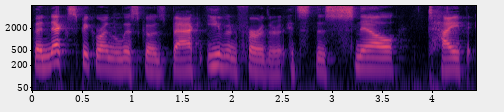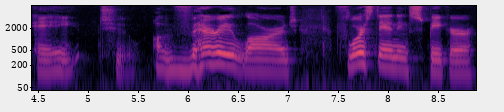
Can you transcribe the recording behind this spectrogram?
The next speaker on the list goes back even further. It's the Snell Type A 2. A very large floor standing speaker,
